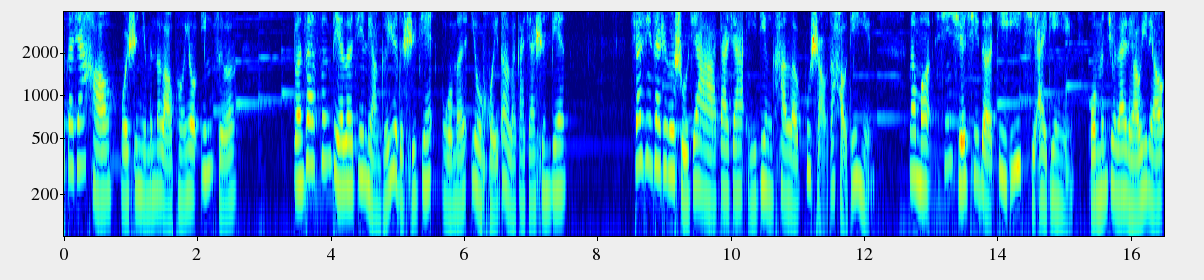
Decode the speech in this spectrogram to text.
大家好，我是你们的老朋友英泽。短暂分别了近两个月的时间，我们又回到了大家身边。相信在这个暑假啊，大家一定看了不少的好电影。那么新学期的第一期爱电影，我们就来聊一聊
